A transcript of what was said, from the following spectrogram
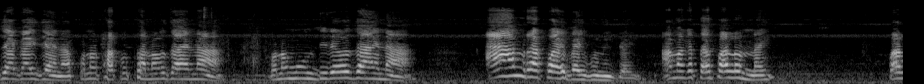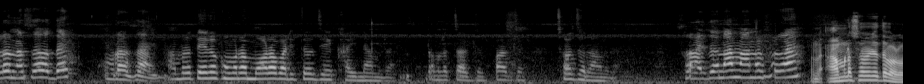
জায়গায় যায় না কোনো ঠাকুর থানাও যায় না কোনো মন্দিরেও যায় না। আমরা কয় ভাই বোনই যাই? আমাকে তার পালন নাই। পালন আছে ওদের ওরা যায় না। আমরা তো এরকম আমরা মরা বাড়িতেও যে খাই না আমরা। আমরা চারজন পাঁচজন ছজন আমরা। ছয়জনা মানুষরা। মানে আমরা সবাই যেতে পারব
